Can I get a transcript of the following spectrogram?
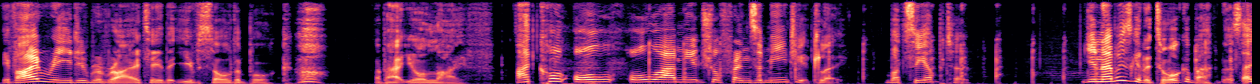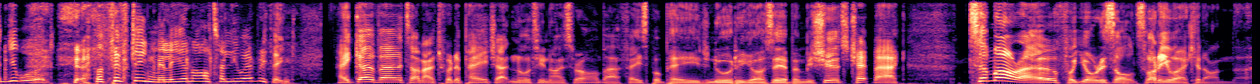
If I read in Variety that you've sold a book about your life, I'd call all, all our mutual friends immediately. What's he up to? You know he's going to talk about this, and you would. For 15 million, I'll tell you everything. Hey, go vote on our Twitter page at Naughty Nice Rob, our Facebook page, Naughty Gossip, and be sure to check back tomorrow for your results. What are you working on, though?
